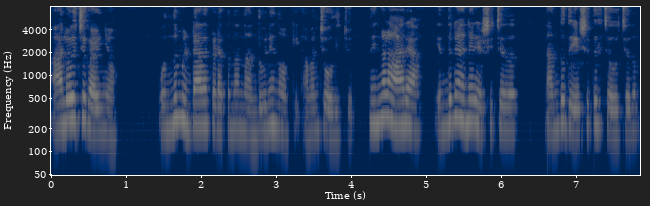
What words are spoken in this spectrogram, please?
ആലോചിച്ചു കഴിഞ്ഞോ? ഒന്നും മിണ്ടാതെ കിടക്കുന്ന നന്ദുവിനെ നോക്കി അവൻ ചോദിച്ചു. നിങ്ങൾ ആരാ? എന്തിനാ എന്നെ രക്ഷിച്ചത്? നന്ദു ദേഷ്യത്തിൽ ചോദിച്ചതും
